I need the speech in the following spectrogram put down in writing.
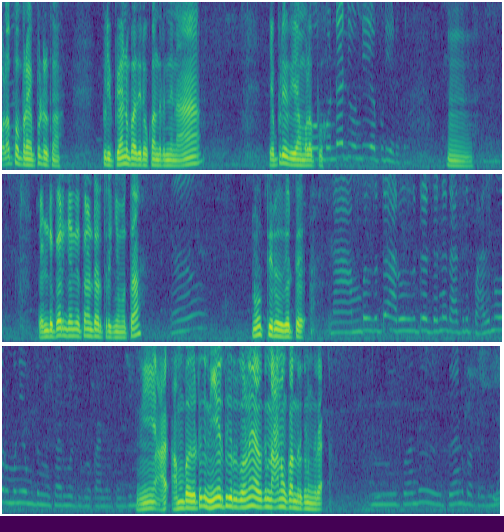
பொழப்பு அப்புறம் எப்படி இருக்கும்? இப்படி பேனு பார்த்துட்டு உட்காந்துருந்தீங்கன்னா எப்படி இருக்கு என் எடுக்கிறேன் ம். ரெண்டு பேரும் சேர்ந்து எத்தனை கட்டு எடுத்துருக்கீங்க மொத்தம் நூற்றி இருபது கட்டு. நீ ஐம்பது கட்டுக்கு நீ எடுத்துக்கிட்டு இருக்கணும் அதுக்கு நானும் உட்காந்துருக்கணுங்கிற இப்போ வந்து பேனு பார்க்குறதுல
